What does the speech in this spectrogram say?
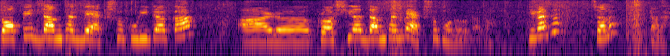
টপের দাম থাকবে একশো কুড়ি টাকা, আর ক্রশিয়ার দাম থাকবে একশো পনেরো টাকা। ঠিক আছে? চলো, টাটা।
